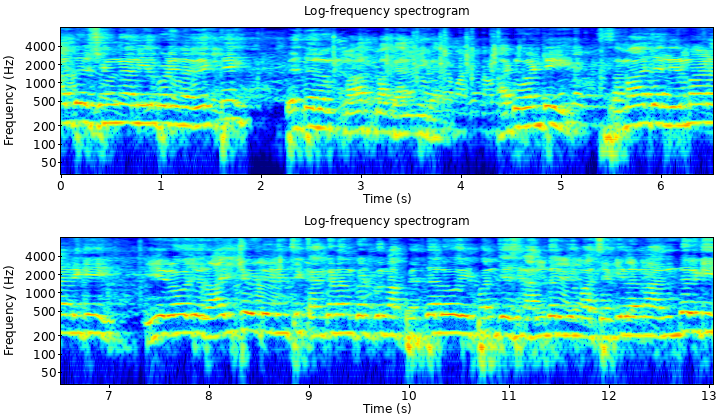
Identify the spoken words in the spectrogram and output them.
ఆదర్శంగా నిలబడిన వ్యక్తి పెద్దలు మహాత్మా గాంధీ గారు. అటువంటి సమాజ నిర్మాణానికి ఈ రోజు రాయచోటి నుంచి కంకణం కట్టుకున్న పెద్దలు ఈ పని చేసిన అందరికీ మా చెగిలను అందరికీ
